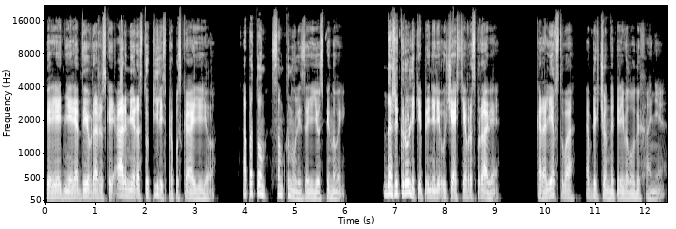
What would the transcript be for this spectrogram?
Передние ряды вражеской армии расступились, пропуская ее, а потом сомкнулись за ее спиной. Даже кролики приняли участие в расправе. Королевство облегченно перевело дыхание.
